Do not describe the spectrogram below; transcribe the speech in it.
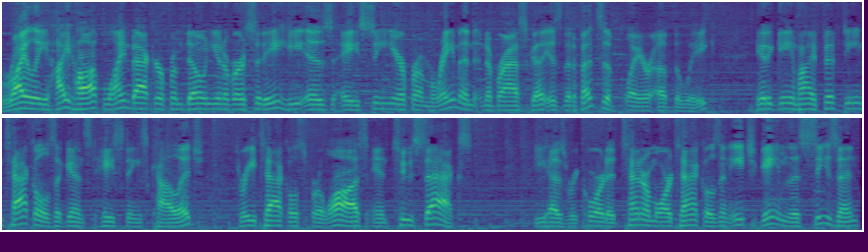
Riley Heithoff, linebacker from Doane University, he is a senior from Raymond, Nebraska, is the defensive player of the week. He had a game high 15 tackles against Hastings College, three tackles for loss, and two sacks. He has recorded 10 or more tackles in each game this season.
